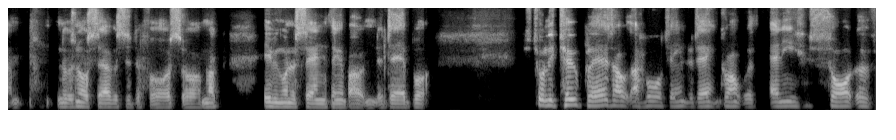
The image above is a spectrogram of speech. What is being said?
um, there was no services before, so I'm not even going to say anything about him today. But there's only two players out of that whole team today and come out with any sort of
